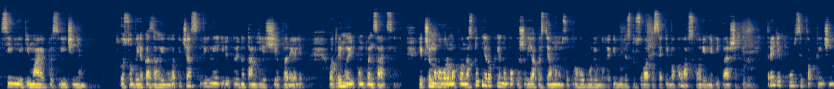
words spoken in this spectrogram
сім'ї, які мають посвідчення особи, яка загинула під час війни, і відповідно там є ще перелік. отримують компенсації. Якщо ми говоримо про наступні роки, ну поки що в якості анонсу проговорювали і буде стосуватися і бакалаврського рівня, і перших, і третіх курсів, фактично.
